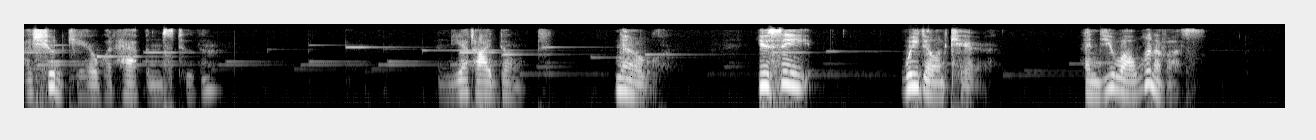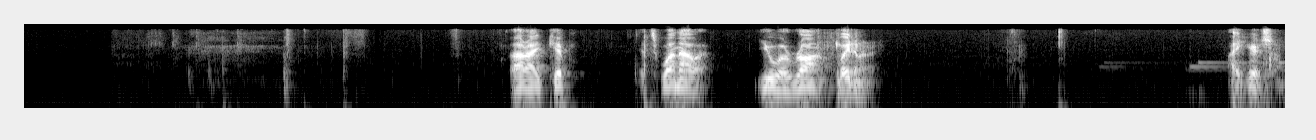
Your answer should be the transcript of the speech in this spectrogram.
I should care what happens to them. And yet I don't. No. You see, we don't care. And you are one of us. All right, Kip. It's one hour. You were wrong. Wait a minute. I hear something.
